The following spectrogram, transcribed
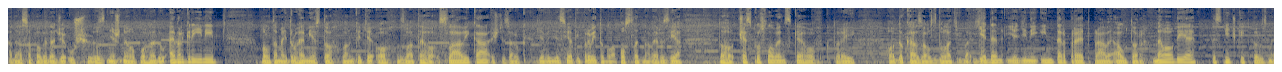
a dá sa povedať, že už z dnešného pohľadu evergreeny. Bolo tam aj druhé miesto v ankete o Zlatého Slávika, ešte za rok 91. To bola posledná verzia toho československého, v ktorej ho dokázal zdolať iba jeden jediný interpret, práve autor melódie pesničky, ktorú sme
